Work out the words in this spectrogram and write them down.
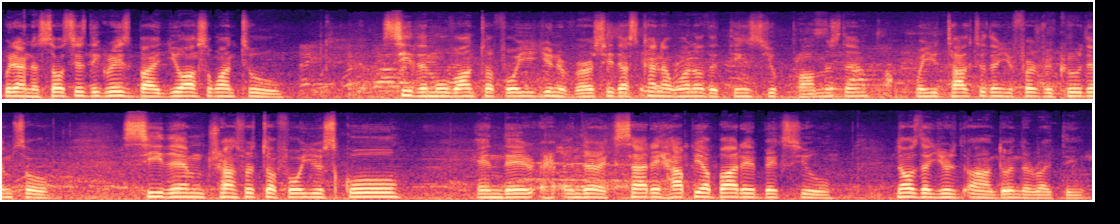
with an associate's degrees, but you also want to see them move on to a four-year university. That's kind of one of the things you promise them when you talk to them. You first recruit them, so see them transfer to a four-year school, and they're and they're excited, happy about it. Makes you knows that you're uh, doing the right thing.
